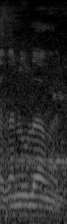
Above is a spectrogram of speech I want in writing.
Kanulangan.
